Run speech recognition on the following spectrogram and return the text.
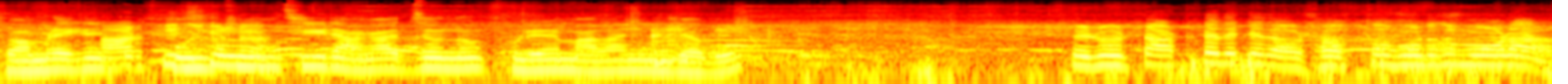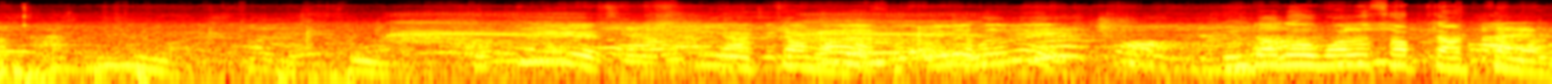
তো আমরা এখানে ফুল কিনছি রাঙার জন্য ফুলের মালা নিয়ে যাব। একটু টাটকা দেখে দাও সব তো তো মরা। কোনটা দেবো বলো? সব টাটকা মাল।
